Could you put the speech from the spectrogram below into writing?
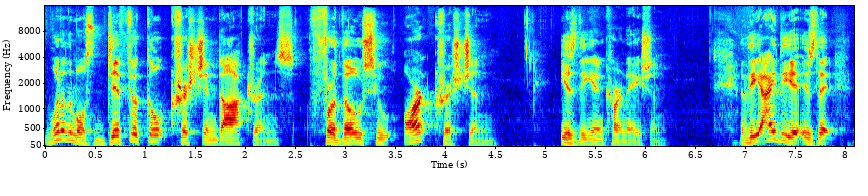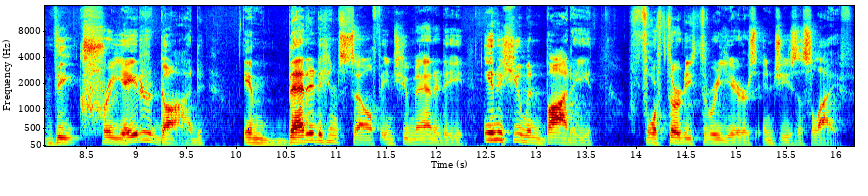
One of the most difficult Christian doctrines for those who aren't Christian is the incarnation. The idea is that the Creator God embedded himself in humanity, in a human body, for 33 years in Jesus' life.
